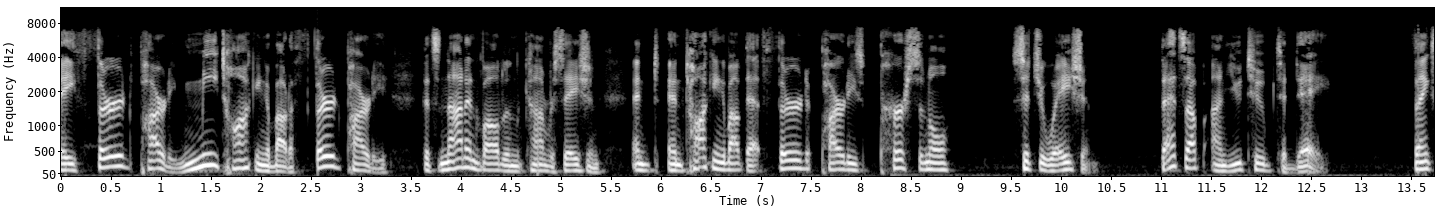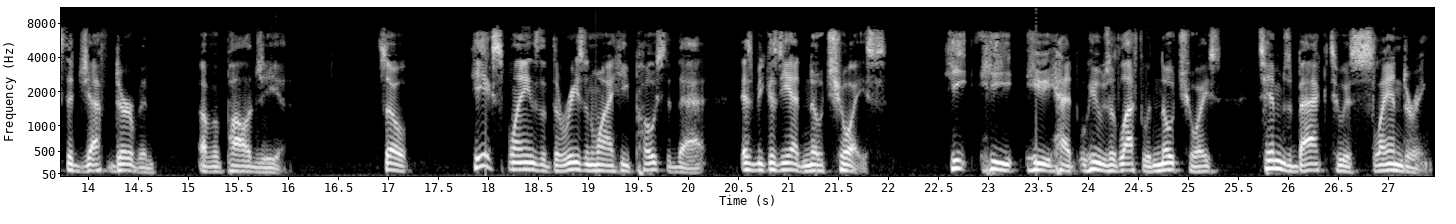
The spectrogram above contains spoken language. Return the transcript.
a third party, me talking about a third party that's not involved in the conversation and and talking about that third party's personal situation. That's up on YouTube today. Thanks to Jeff Durbin of Apologia. So he explains that the reason why he posted that is because he had no choice. He he he had he was left with no choice. Tim's back to his slandering,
